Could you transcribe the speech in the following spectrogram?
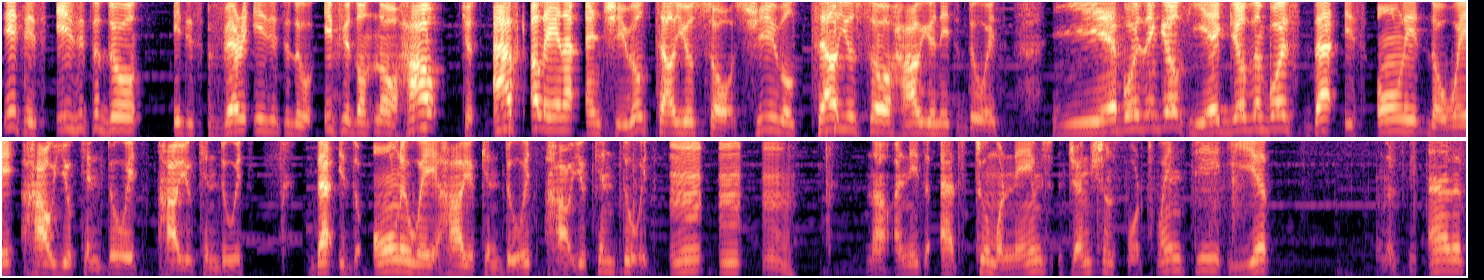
It is easy to do. It is very easy to do. If you don't know how, just ask Alena and she will tell you so. She will tell you so how you need to do it. Yeah, boys and girls. Yeah, girls and boys. That is only the way how you can do it. How you can do it. That is the only way how you can do it. How you can do it. Mm, mm, mm. Now, I need to add two more names. Junction 420. Yep. That's been added.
